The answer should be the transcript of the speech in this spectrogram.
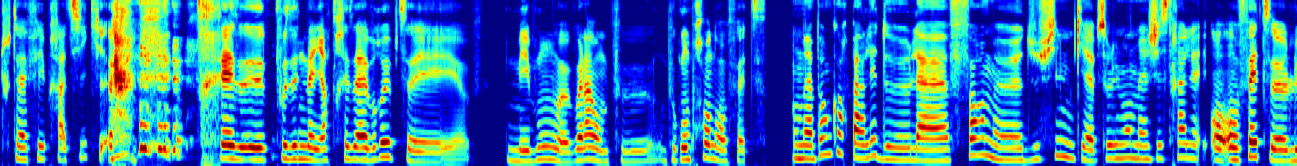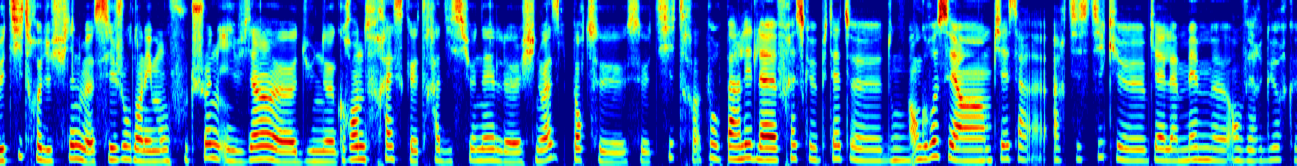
tout à fait pratique, très euh, posée de manière très abrupte. Et, mais bon, euh, voilà, on peut, on peut comprendre en fait. On n'a pas encore parlé de la forme euh, du film qui est absolument magistrale. En, en fait, euh, le titre du film, Séjour dans les monts Fuchun, il vient euh, d'une grande fresque traditionnelle chinoise qui porte ce, ce titre. Pour parler de la fresque, peut-être, euh, donc, en gros, c'est une pièce ar- artistique euh, qui a la même envergure que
